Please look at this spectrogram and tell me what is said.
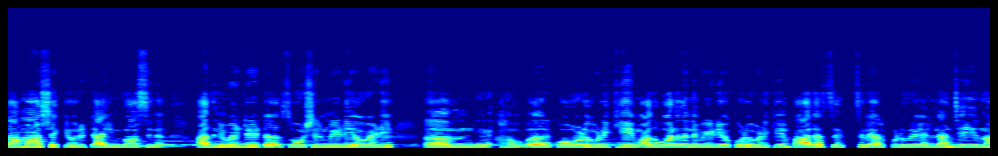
തമാശയ്ക്ക് ഒരു ടൈം പാസിന് അതിനു വേണ്ടിയിട്ട് സോഷ്യൽ മീഡിയ വഴി കോൾ വിളിക്കുകയും അതുപോലെ തന്നെ വീഡിയോ കോൾ വിളിക്കുകയും പല സെക്സിൽ ഏർപ്പെടുകയും എല്ലാം ചെയ്യുന്ന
